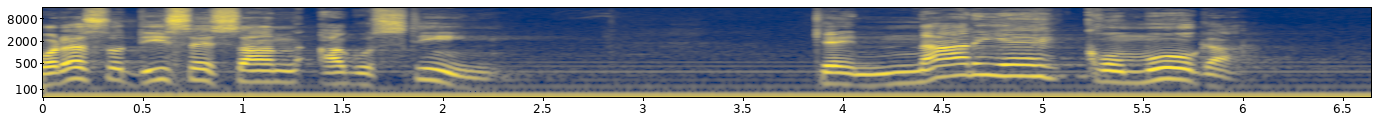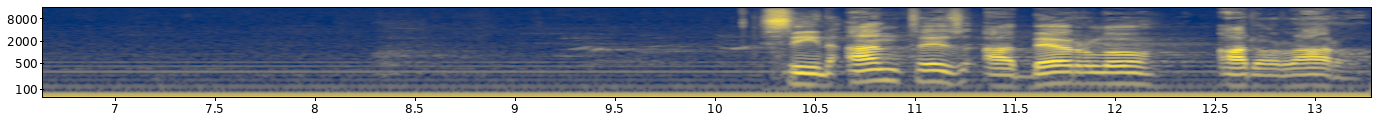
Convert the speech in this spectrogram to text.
Por eso dice San Agustín que nadie comulga sin antes haberlo adorado.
